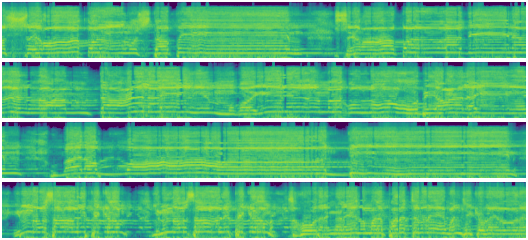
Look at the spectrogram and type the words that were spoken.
الصراط المستقيم صراط الذين أنعمت عليهم غير المغضوب عليهم ولا الضالين ഇന്ന് അവസാനിപ്പിക്കണം ഇന്ന് അവസാനിപ്പിക്കണം സഹോദരങ്ങളെ നമ്മുടെ പടച്ചവനെ വഞ്ചിക്കുകയാണ്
